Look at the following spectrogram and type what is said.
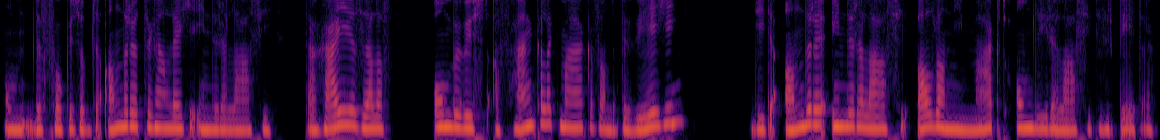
om de focus op de andere te gaan leggen in de relatie, dan ga je jezelf onbewust afhankelijk maken van de beweging die de andere in de relatie al dan niet maakt om die relatie te verbeteren.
